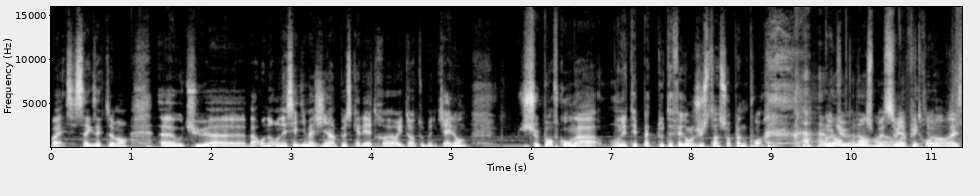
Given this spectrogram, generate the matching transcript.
Ouais, c'est ça exactement. Euh, où tu, euh, bah, on, on essaie d'imaginer un peu ce qu'allait être Return to Monkey Island je pense qu'on a, on n'était pas tout à fait dans le juste hein, sur plein de points. non, non, je me souviens plus trop. Non, je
